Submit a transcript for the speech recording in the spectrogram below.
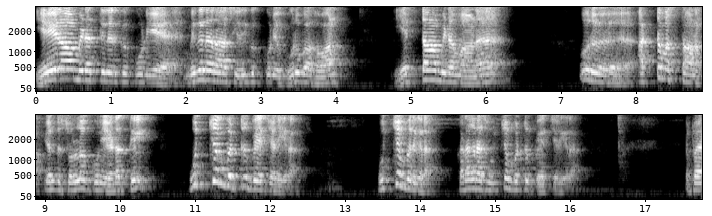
ஏழாம் இடத்தில் இருக்கக்கூடிய மிதுன ராசி இருக்கக்கூடிய குரு பகவான் எட்டாம் இடமான ஒரு அட்டமஸ்தானம் என்று சொல்லக்கூடிய இடத்தில் உச்சம் பெற்று பயிற்சி அடைகிறார். உச்சம் பெறுகிறார். கடகராசி உச்சம் பெற்று பயிற்சி இப்போ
